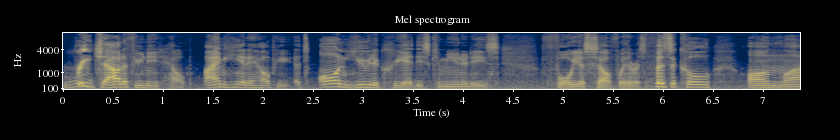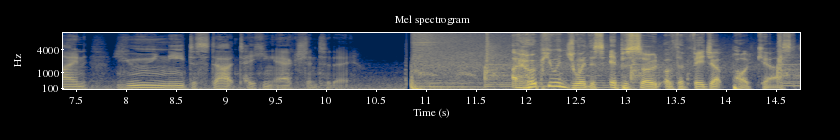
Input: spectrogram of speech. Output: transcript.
reach out if you need help. I'm here to help you. It's on you to create these communities for yourself, whether it's physical, online, you need to start taking action today. I hope you enjoyed this episode of the Veg Up podcast.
